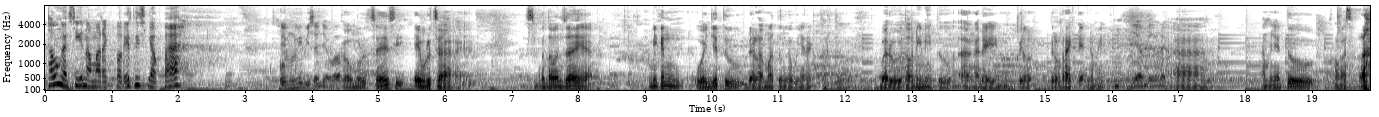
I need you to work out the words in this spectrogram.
tahu nggak sih nama rektor itu siapa? Emily bisa jawab. Kalau menurut saya sih, eh menurut saya, sepengetahuan saya, ini kan UNJ tuh udah lama tuh nggak punya rektor tuh. Baru tahun ini tuh eh, ngadain pil pilrek ya namanya. Iya, Bilrek. Ah, namanya tuh kalau nggak salah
